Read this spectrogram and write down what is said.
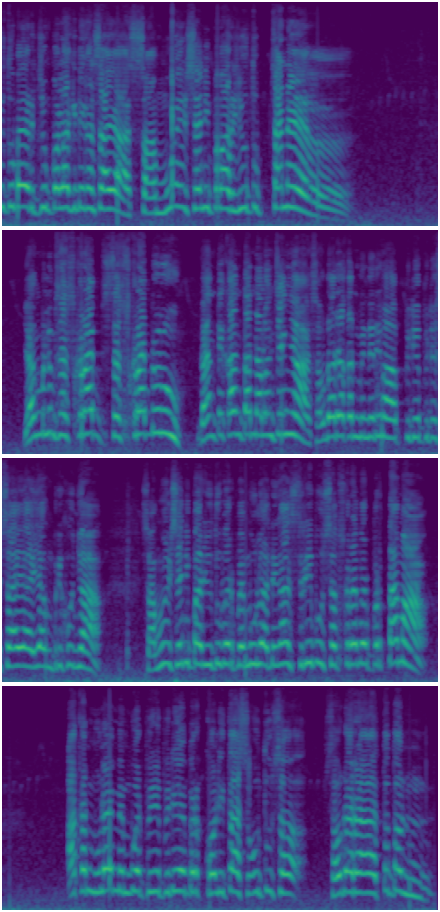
youtuber, jumpa lagi dengan saya Samuel Senipar YouTube channel. Yang belum subscribe, subscribe dulu. Dan tekan tanda loncengnya. Saudara akan menerima video-video saya yang berikutnya. Samuel Senipar youtuber pemula dengan 1000 subscriber pertama Akan mulai membuat video-video berkualitas untuk sa saudara tonton.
